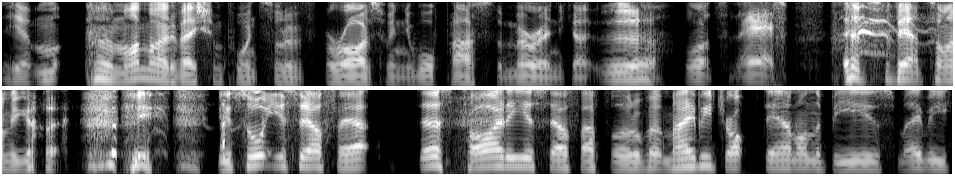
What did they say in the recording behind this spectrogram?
Yeah, my motivation point sort of arrives when you walk past the mirror and you go, "Ugh, what's that?" it's about time you got it. you, you sort yourself out, just tidy yourself up a little bit. Maybe drop down on the beers. Maybe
